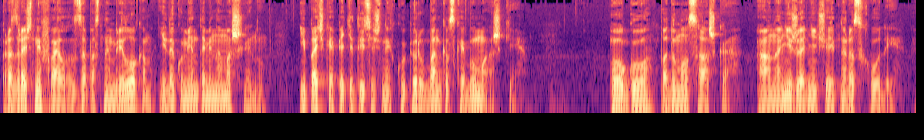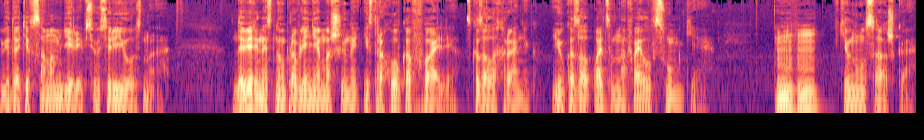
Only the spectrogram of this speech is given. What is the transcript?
прозрачный файл с запасным брелоком и документами на машину и пачка пятитысячных купюр в банковской бумажке. «Ого», – подумал Сашка, – «а она не жадничает на расходы. Видать, и в самом деле все серьезно. «Доверенность на управление машиной и страховка в файле», – сказал охранник и указал пальцем на файл в сумке. «Угу», – кивнул Сашка.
